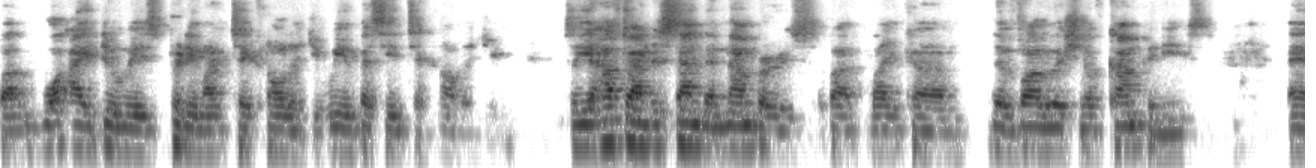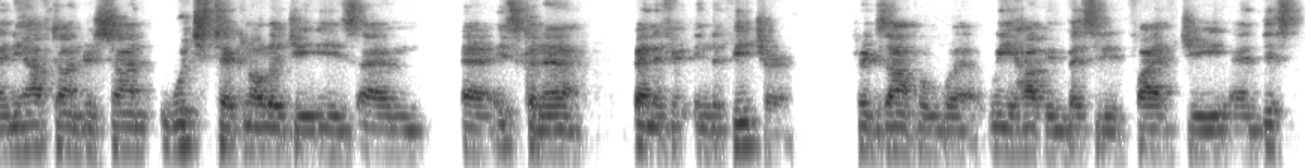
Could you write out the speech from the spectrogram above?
but what I do is pretty much technology. We invest in technology. So you have to understand the numbers about like um, the valuation of companies, and you have to understand which technology is um, uh, is gonna benefit in the future. For example, we have invested in 5G and this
